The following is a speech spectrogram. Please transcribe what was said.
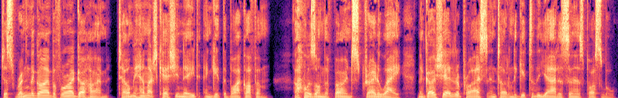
Just ring the guy before I go home, tell me how much cash you need, and get the bike off him. I was on the phone straight away, negotiated a price, and told him to get to the yard as soon as possible.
